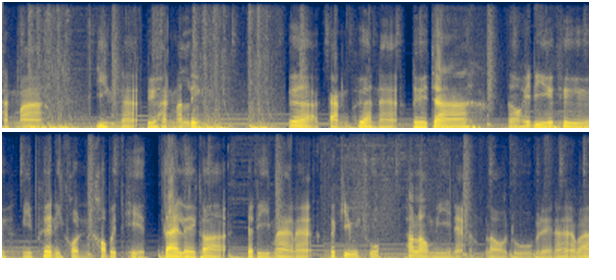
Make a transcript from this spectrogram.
หันมายิงนะหรือหันมาเล็งเพื่อกันเพื่อนนะหรือจะ เอาให้ดีก็คือมีเพื่อนอีกคนเข้าไปเทรดได้เลยก็จะดีมากนะสกิลชุบถ้าเรามีเนี่ยเราดูไปเลยนะว่า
